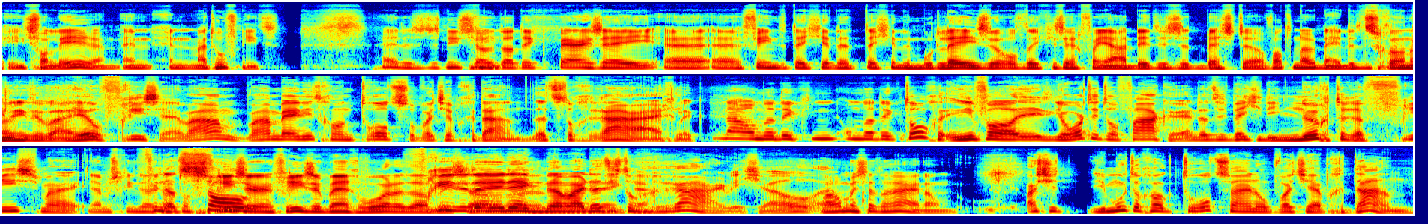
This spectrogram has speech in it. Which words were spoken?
iets van leren. En, en, maar het hoeft niet. Hè, dus het is niet zo Hm. dat ik per se vind dat je, het, dat je het moet lezen of dat je zegt van ja, dit is het beste of wat dan ook. Nee, dit is gewoon Dat een. klinkt ook wel heel Fries, hè? Waarom, waarom ben je niet gewoon trots op wat je hebt gedaan? Dat is toch raar eigenlijk? Nou, omdat ik, omdat ik Toch? In ieder geval, je hoort dit wel vaker. En dat is een beetje die nuchtere Fries, maar... ja, misschien Ik dat ik dat zo- vriezer, vriezer ben geworden dan. Friezer ik dan je denkt. eh, Nou, maar dat is toch raar, weet je wel? Waarom is dat raar dan? Als je, je moet toch ook trots zijn op wat je hebt gedaan?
